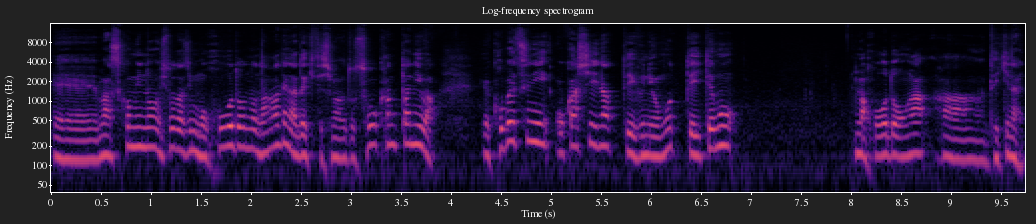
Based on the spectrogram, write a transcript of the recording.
えー、マスコミの人たちも報道の流れができてしまうとそう簡単には個別におかしいなっていうふうに思っていても、まあ、報道ができない、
